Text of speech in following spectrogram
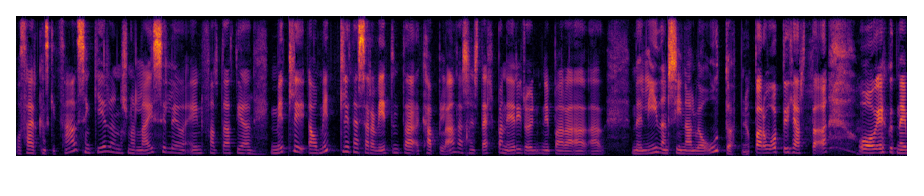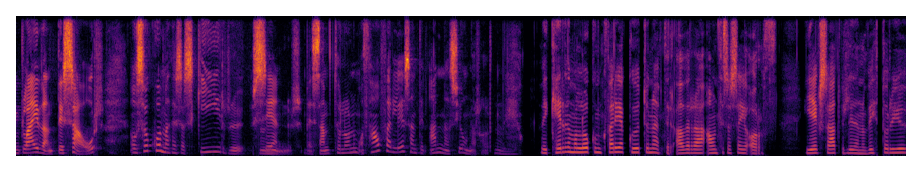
og það er kannski það sem gerir hana svona læsilega og einfalda því að mm. milli, á milli þessara vitundakabla þar sem stelpan er í rauninni bara að, að með líðan sín alveg á útöpnu, bara opið hjarta og einhvern veginn blæðandi sár og svo koma þessar skýru senur mm. með samtölunum og þá fær lesandin annað sjónarhort. Mm. Við kerðum á lokum hverja gutuna eftir aðra án þess að segja orð. Ég satt við hliðan á Vittoríu,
